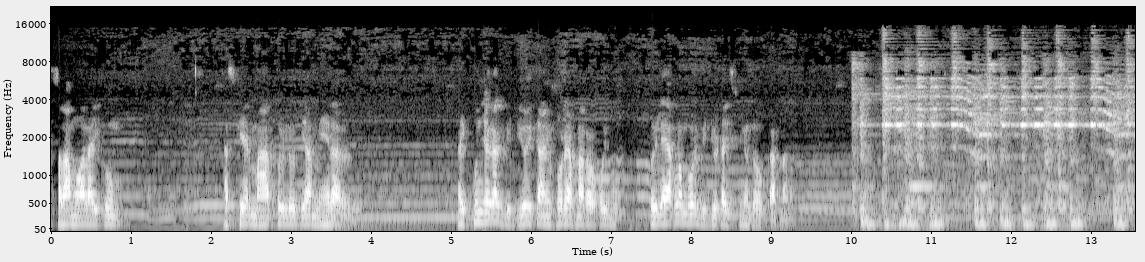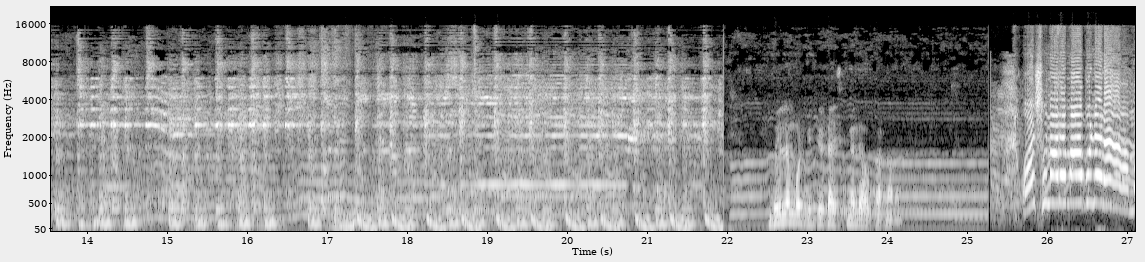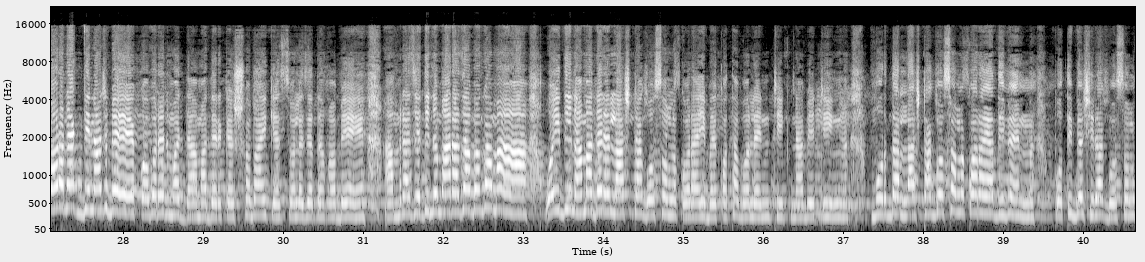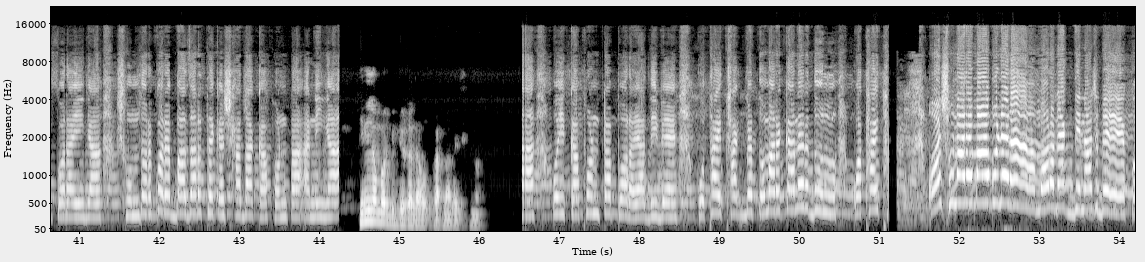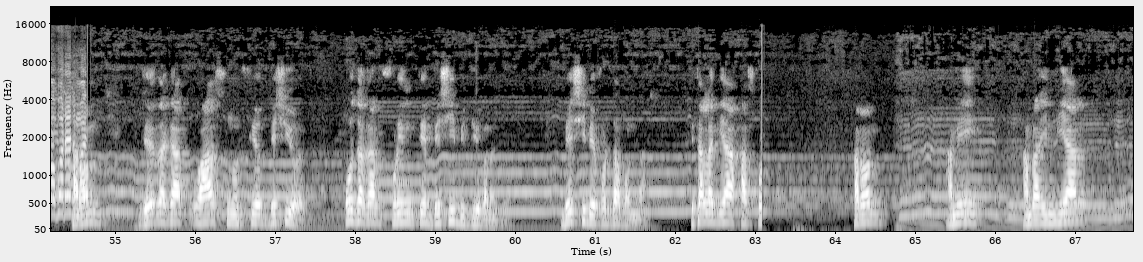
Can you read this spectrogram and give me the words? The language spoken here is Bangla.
আসসালামু আলাইকুম। আজকের মাত হইল গিয়া মেয়েরার এই কোন জায়গার ভিডিও এটা আমি পরে আপনারা কইব হইলে এক নম্বর ভিডিওটা স্ক্রিনে দেবো আপনারা। দুই নম্বর ভিডিওটা স্ক্রিনে দেবো আপনারা। সোনারে মা বোনেরা মরণ একদিন আসবে কবরের মধ্যে আমাদেরকে সবাইকে চলে যেতে হবে। আমরা যেদিন মারা যাব গো মা ওই দিন আমাদের লাশটা গোসল করাইবে। কথা বলেন ঠিক না বেটিং? মুর্দার লাশটা গোসল করাইয়া দিবেন প্রতিবেশীরা গোসল করাইগা সুন্দর করে বাজার থেকে সাদা কাফনটা আনিগা। তিন নম্বর ভিডিওটা দেবো আপনারা স্ক্রিনে ওই কাফনটা পরাইয়া দিবে। কোথায় থাকবে তোমার কানের দুল? কোথায় ও সোনারে মা বোনেরা মরণ একদিন আসবে কবরের মধ্যে যে জায়গাত ওয়াজ নসিহত বেশি হয়, ও জায়গার ফুরিনতে বেশি ভিডিও বানাই যায় বেশি বেপর্দা বন্ধা। এটা লাগিয়া খাস করে কারণ আমি, আমরা ইন্ডিয়ার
